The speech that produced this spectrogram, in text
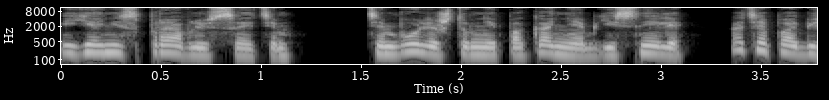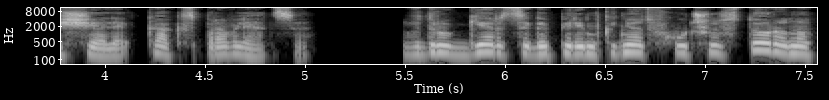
и я не справлюсь с этим, тем более, что мне пока не объяснили, хотя пообещали, как справляться. Вдруг герцога перемкнет в худшую сторону,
